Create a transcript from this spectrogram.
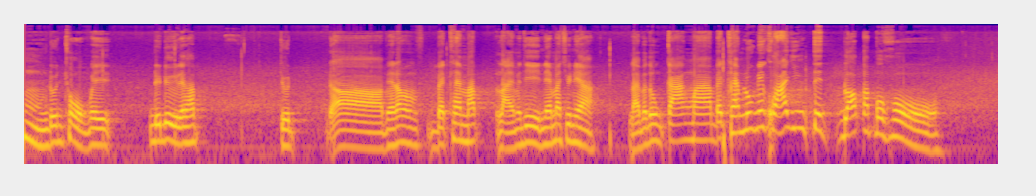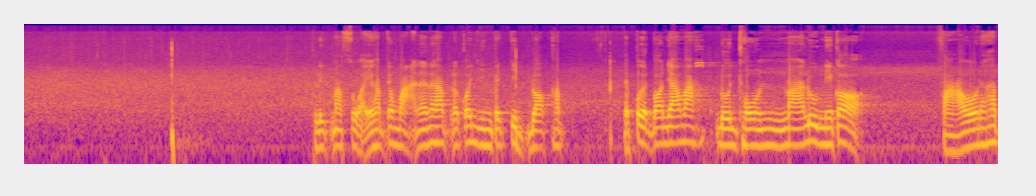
หือโดนโฉกไปดื้อๆเลยครับ จุดอ่าเป็นแล้วแบ็คแคมครับไหลมาที่เนมาชูเนียไหลมาตรงกลางมาแบ็คแคมลูกนี้ขวายิงติดบล็อกครับโอ้โหพลิกมาสวยครับจังหวะนั้นนะครับ แล้วก็ยิงไปติดบล็อกครับ แต่เปิดบอลยาวมา โดนชนมาลูกนี้ก็ ฝาวนะครับ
